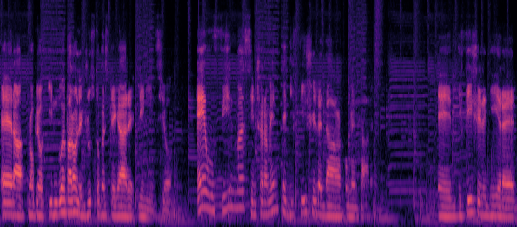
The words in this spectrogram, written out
era proprio in due parole giusto per spiegare l'inizio. È un film sinceramente difficile da commentare. È difficile dire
